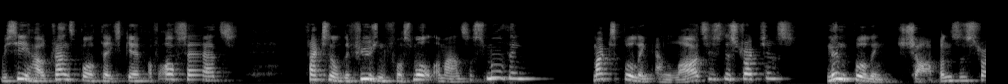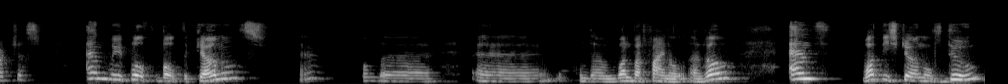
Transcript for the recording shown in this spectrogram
We see how transport takes care of offsets, fractional diffusion for small amounts of smoothing, max pooling enlarges the structures, min pooling sharpens the structures, and we plot both the kernels yeah, on the uh, on the one but final row, and what these kernels do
